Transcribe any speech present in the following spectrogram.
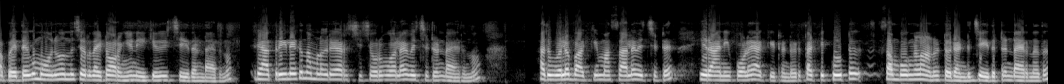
അപ്പോഴത്തേക്ക് മോനും ഒന്ന് ചെറുതായിട്ട് ഉറങ്ങി എണീക്കുകയും ചെയ്തിട്ടുണ്ടായിരുന്നു. രാത്രിയിലേക്ക് നമ്മളൊരു ഇറച്ചിച്ചോറ് പോലെ വെച്ചിട്ടുണ്ടായിരുന്നു. അതുപോലെ ബാക്കി മസാല വെച്ചിട്ട് ഇറാനി പോളെ ആക്കിയിട്ടുണ്ട്. ഒരു തട്ടിക്കൂട്ട് സംഭവങ്ങളാണ് കേട്ടോ രണ്ടും ചെയ്തിട്ടുണ്ടായിരുന്നത്.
